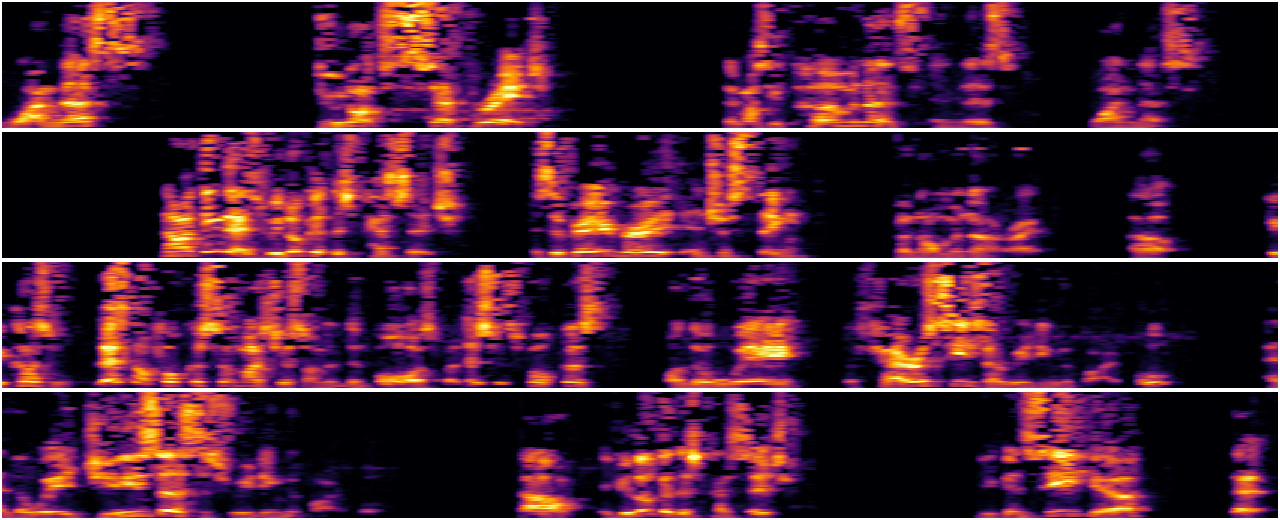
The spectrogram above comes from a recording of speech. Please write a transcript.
oneness, do not separate. There must be permanence in this oneness. Now I think that as we look at this passage, it's a very, very interesting phenomena, right? Uh, because let's not focus so much just on the divorce, but let's just focus on the way the Pharisees are reading the Bible and the way Jesus is reading the Bible. Now, if you look at this passage, you can see here that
